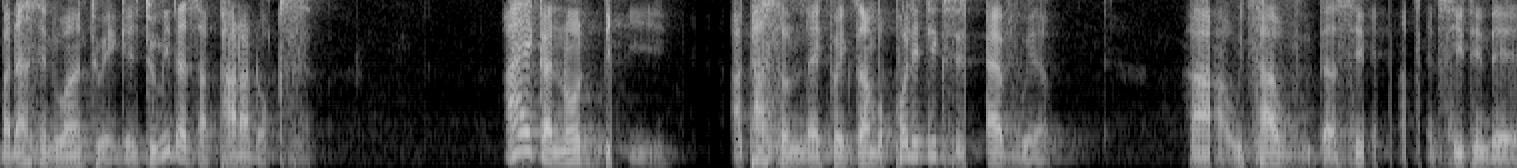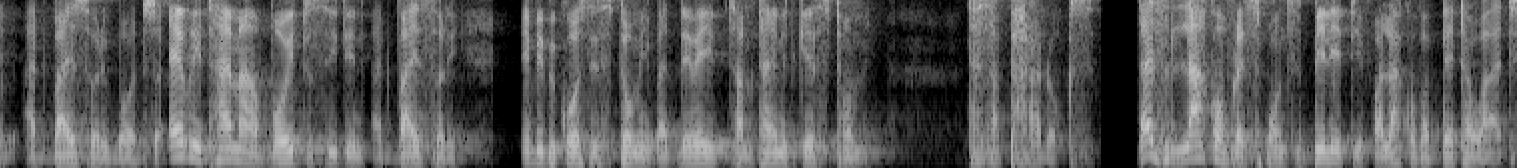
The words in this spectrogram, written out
but doesn't want to engage. To me, that's a paradox. I cannot be a person like, for example, politics is everywhere. Uh, we serve the senior and sit in the advisory board. So every time I avoid to sit in the advisory, maybe because it's stormy, but the way it, sometimes it gets stormy. That's a paradox. That's lack of responsibility, for lack of a better word.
